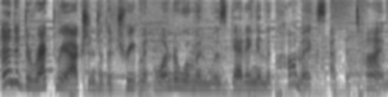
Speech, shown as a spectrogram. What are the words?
and a direct reaction to the treatment Wonder Woman was getting in the comics at the time.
